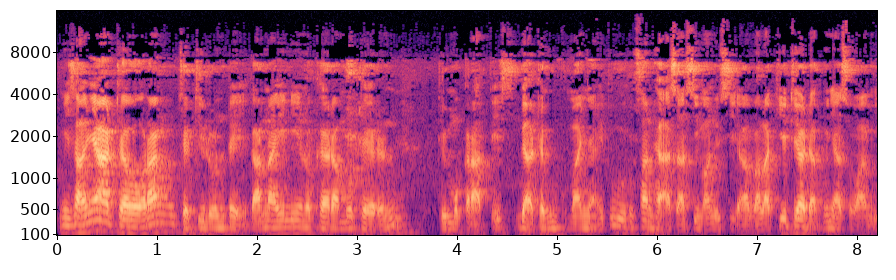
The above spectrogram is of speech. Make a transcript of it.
Misalnya ada orang jadi lonte karena ini negara modern, demokratis, nggak ada hukumannya itu urusan hak asasi manusia, apalagi dia tidak punya suami.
